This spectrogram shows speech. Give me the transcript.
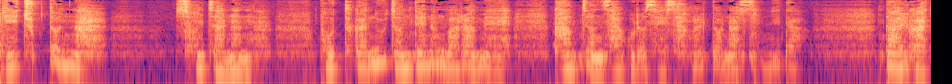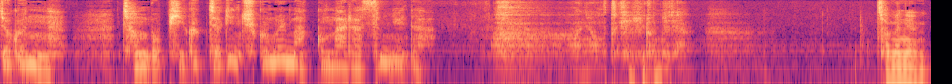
딸이 죽던 날 손자는 보트가 누전되는 바람에 감전사고로 세상을 떠났습니다. 딸 가족은 전부 비극적인 죽음을 맞고 말았습니다. 아니, 어떻게 이런 일이. 자매님,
